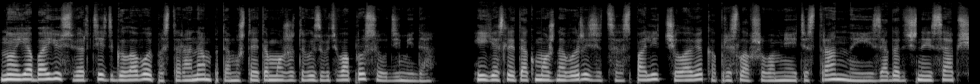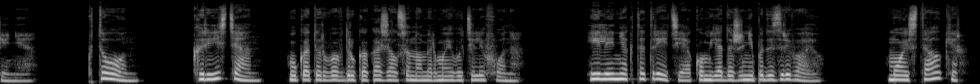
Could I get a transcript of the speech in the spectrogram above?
Но я боюсь вертеть головой по сторонам, потому что это может вызвать вопросы у Демида. И если так можно выразиться, спалить человека, приславшего мне эти странные и загадочные сообщения. Кто он? Кристиан, у которого вдруг оказался номер моего телефона? Или некто третий, о ком я даже не подозреваю? Мой сталкер?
